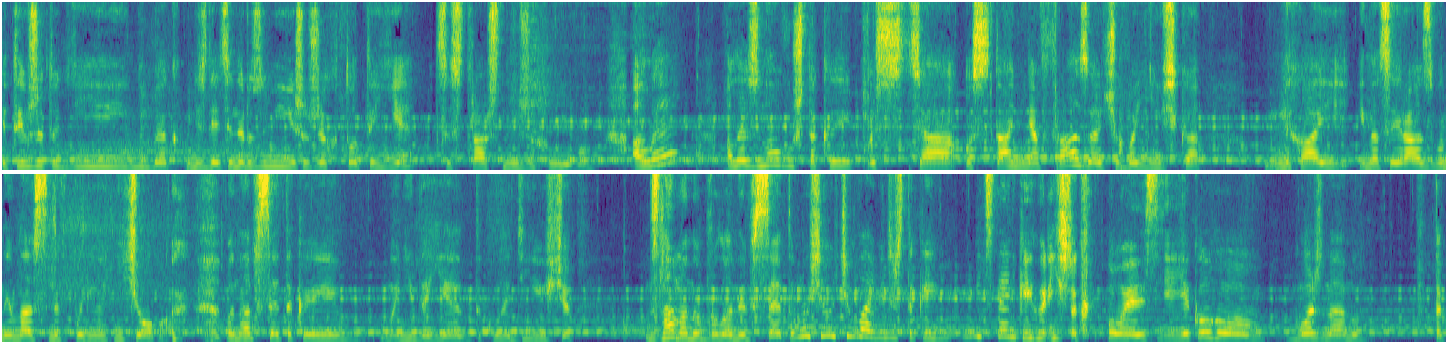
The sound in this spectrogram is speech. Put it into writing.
І ти вже тоді, ніби як мені здається, не розумієш вже хто ти є. Це страшно і жахливо. Але але знову ж таки, ось ця остання фраза Чубаївська. Нехай і на цей раз вони в нас не вполюють нічого. Вона все-таки мені дає таку надію, що зламано було не все. Тому що Чубай, він ж такий міцненький горішок, ось якого можна ну так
